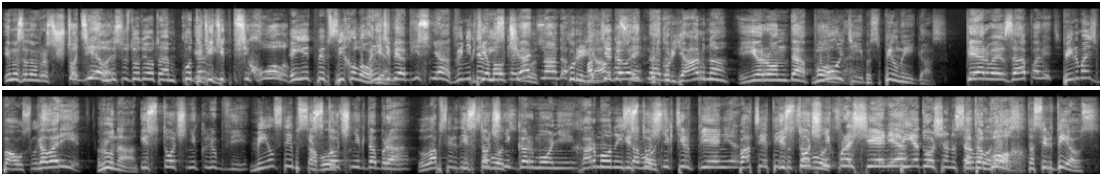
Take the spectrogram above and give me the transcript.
И мы задаем вопрос, что Un делать? es uzdodu jautājumu, ko Идите darīt? к психологу. Ejiet pie Они psihologa. тебе объяснят, Viņi где tev молчать izskaidros, надо, kur ir а где jāklusē, говорить bet kur надо. jārunā. Ерунда полная. Muļķības pilnīgās. Первая заповедь Pirmais bauslis говорит, runā. источник любви, Mīlestības savots, источник добра, labsirdības источник savots, гармонии, harmonijas savots, источник терпения, pacietības источник savots, прощения. piedošanas Это savots. Бог. Tas ir Dievs.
